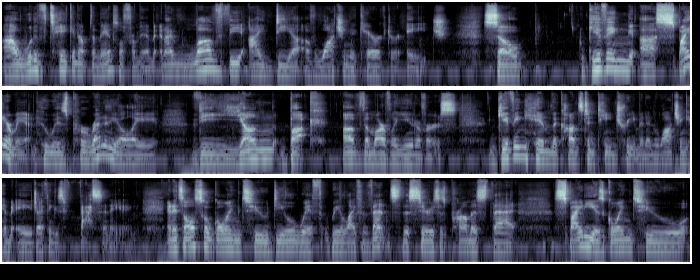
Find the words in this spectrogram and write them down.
uh, would have taken up the mantle from him. And I love the idea of watching a character age. So, giving uh, Spider Man, who is perennially the young buck of the Marvel Universe, giving him the Constantine treatment and watching him age, I think is fascinating. And it's also going to deal with real life events. This series has promised that Spidey is going to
